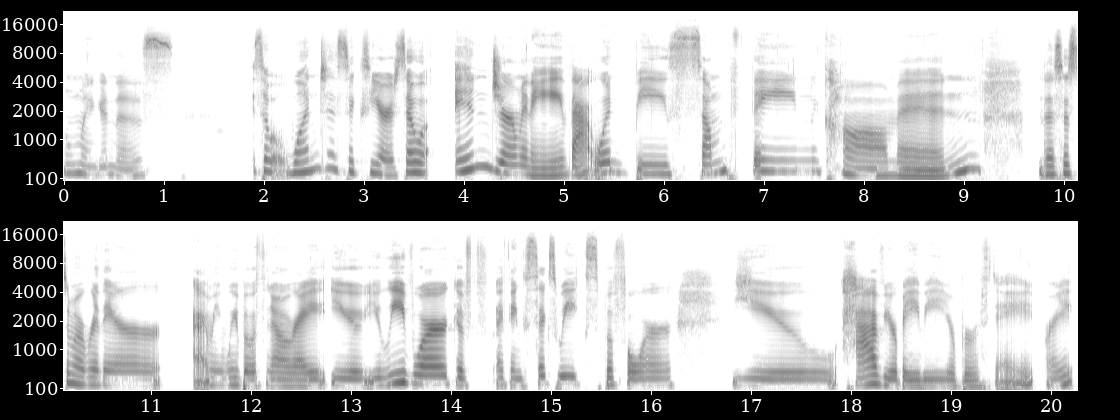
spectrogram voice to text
Oh my goodness. So, one to six years. So, in Germany, that would be something common. The system over there, I mean, we both know, right? You you leave work if I think 6 weeks before you have your baby, your birthday, right?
